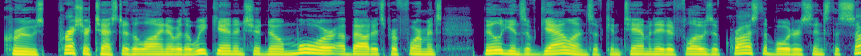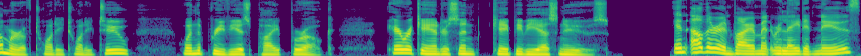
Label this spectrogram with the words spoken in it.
Crews pressure tested the line over the weekend and should know more about its performance. Billions of gallons of contaminated flows have crossed the border since the summer of 2022 when the previous pipe broke. Eric Anderson, KPBS News. In other environment related news,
